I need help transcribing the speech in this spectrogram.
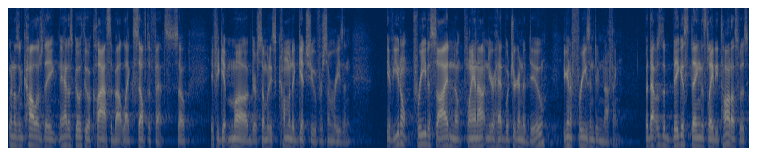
when I was in college, they, they had us go through a class about like self defense. So if you get mugged or somebody's coming to get you for some reason, if you don't pre decide and don't plan out in your head what you're going to do, you're going to freeze and do nothing. But that was the biggest thing this lady taught us was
